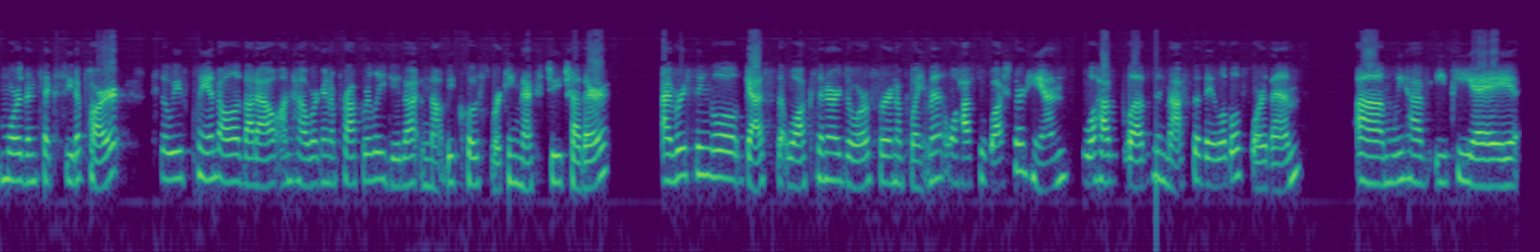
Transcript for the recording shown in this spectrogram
more than six feet apart. So we've planned all of that out on how we're going to properly do that and not be close working next to each other. Every single guest that walks in our door for an appointment will have to wash their hands. We'll have gloves and masks available for them. Um, we have EPA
